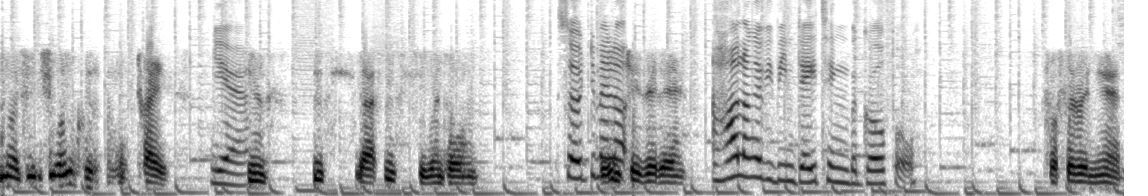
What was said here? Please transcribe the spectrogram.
No, she, she only called twice Yeah. since since yeah, since she went home. So Tumelo, how long have you been dating the girl for? for seven years.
